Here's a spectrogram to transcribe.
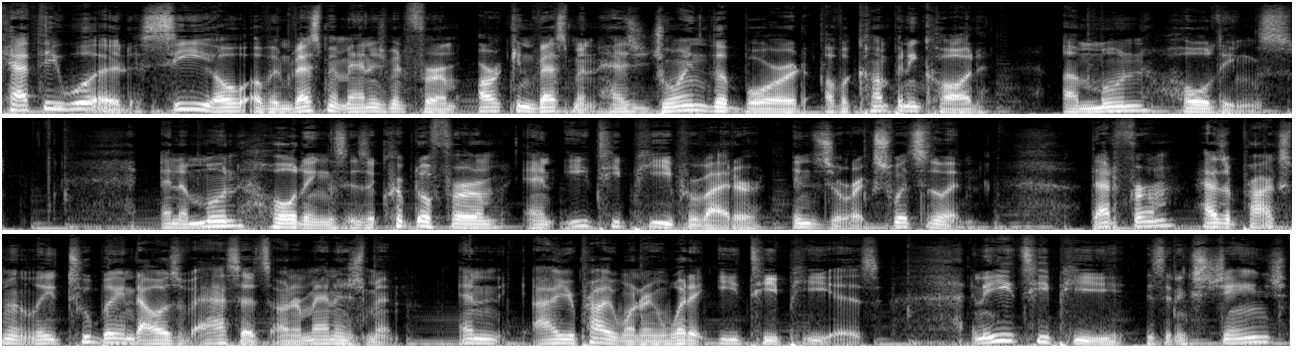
Cathie Wood, CEO of investment management firm ARK Investment, has joined the board of a company called Amun Holdings. And Amun Holdings is a crypto firm and ETP provider in Zurich, Switzerland. That firm has approximately $2 billion of assets under management. And uh, you're probably wondering what an ETP is. An ETP is an exchange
